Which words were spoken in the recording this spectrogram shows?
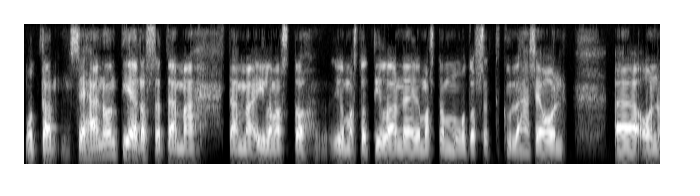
mutta sehän on tiedossa tämä, tämä ilmasto, ilmastotilanne ja ilmastonmuutos, että kyllähän se on, on,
